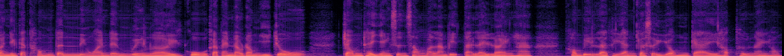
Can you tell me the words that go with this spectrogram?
uh, những cái thông tin liên quan đến quyền lợi của các bạn lao động di trú trong thời gian sinh sống và làm việc tại Đài Loan ha. Không biết là Thúy Anh có sử dụng cái hộp thư này không?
